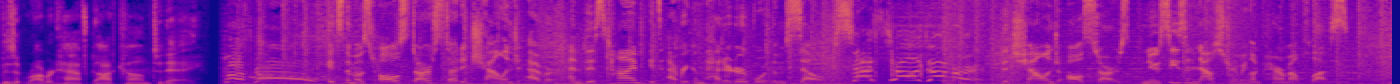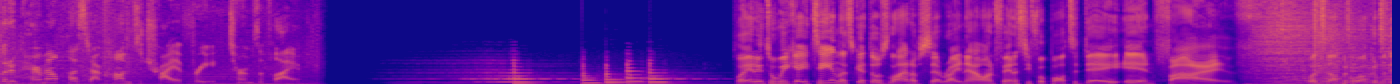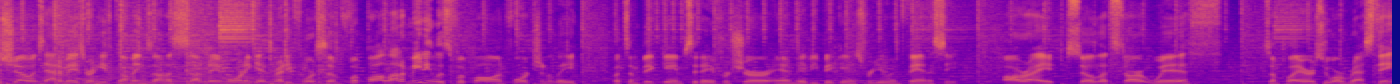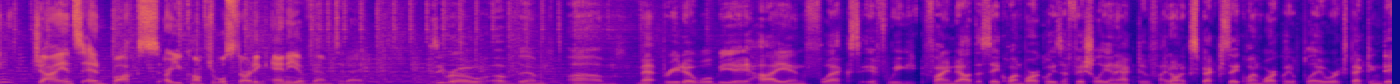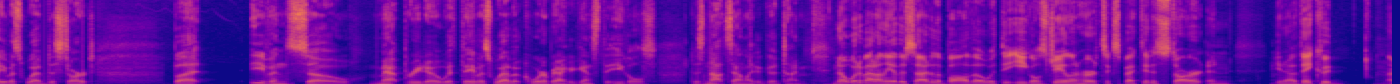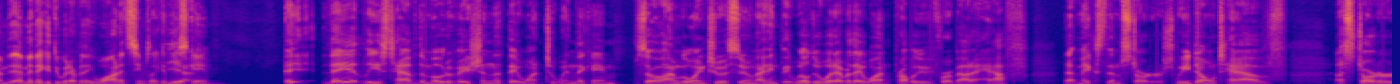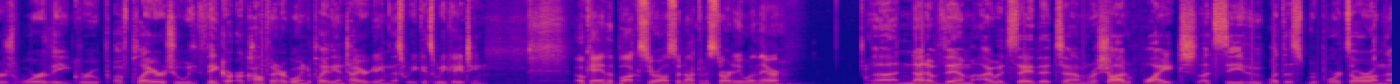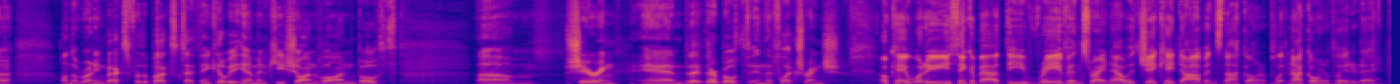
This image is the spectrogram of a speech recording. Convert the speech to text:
Visit RobertHalf.com today. Let's go! It's the most all star studded challenge ever. And this time, it's every competitor for themselves. Best challenge ever! The Challenge All Stars. New season now streaming on Paramount Plus. Go to ParamountPlus.com to try it free. Terms apply. Playing into week 18, let's get those lineups set right now on Fantasy Football Today in five. What's up and welcome to the show. It's Adam Aizer and Heath Cummings on a Sunday morning getting ready for some football. A lot of meaningless football, unfortunately, but some big games today for sure, and maybe big games for you in fantasy. All right, so let's start with some players who are resting. Giants and Bucs. Are you comfortable starting any of them today? Zero of them. Um, Matt Breida will be a high end flex if we find out that Saquon Barkley is officially inactive. I don't expect Saquon Barkley to play. We're expecting Davis Webb to start. But even so, Matt Breida with Davis Webb at quarterback against the Eagles does not sound like a good time. No, what about on the other side of the ball though with the Eagles? Jalen Hurts expected to start, and you know they could. I mean, they could do whatever they want. It seems like in this game. It- they at least have the motivation that they want to win the game. So I'm going to assume I think they will do whatever they want, probably for about a half. That makes them starters. We don't have a starters worthy group of players who we think are, are confident are going to play the entire game this week. It's week 18. Okay, and the Bucs, you're also not going to start anyone there. Uh, none of them. I would say that um, Rachaad White. Let's see who what the reports are on the on the running backs for the Bucs because I think it'll be him and Ke'Shawn Vaughn both um, sharing, and they- they're both in the flex range. Okay, what do you think about the Ravens right now with J.K. Dobbins not going to play, not going to play today?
